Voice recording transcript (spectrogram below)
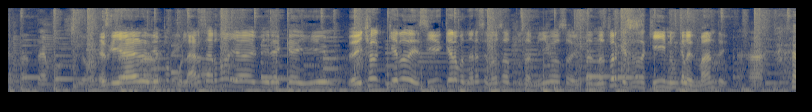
de tanta emoción. Es que ya eres bien popular, Sardo. Ya miré que ahí. De hecho, quiero decir, quiero mandar saludos a tus amigos ahorita. No es porque estés aquí y nunca les mande. Ajá.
